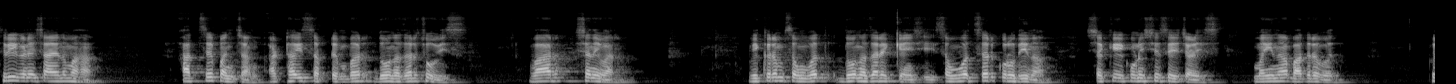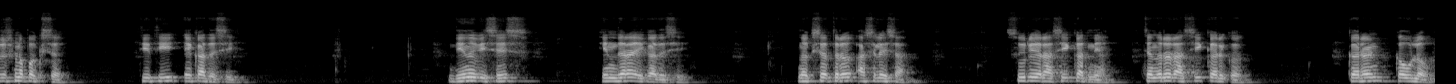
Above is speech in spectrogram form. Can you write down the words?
श्री गणेशायन महा आजचे पंचांग अठ्ठावीस सप्टेंबर दोन हजार चोवीस. वार शनिवार. विक्रम संवत दोन हजार एक्क्याऐंशी संवत्सर क्रोधीनाम शके एकोणीसशे सेहेचाळीस महिना भाद्रपद. कृष्ण पक्ष तिथी एकादशी. दिनविशेष इंदिरा एकादशी. नक्षत्र आश्लेषा सूर्य राशी कन्या चंद्र राशी कर्क. करण कौलव.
